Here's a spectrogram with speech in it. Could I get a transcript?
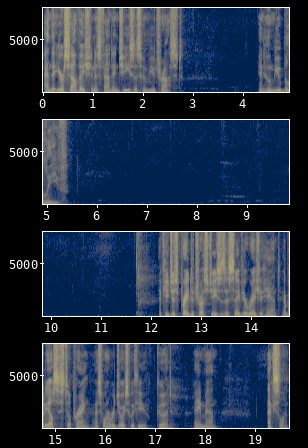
and that your salvation is found in Jesus whom you trust in whom you believe. If you just prayed to trust Jesus as Savior, raise your hand. Everybody else is still praying. I just want to rejoice with you. Good. Amen. Excellent.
